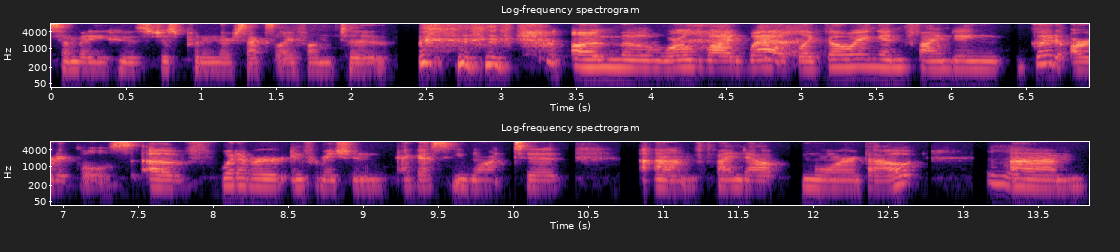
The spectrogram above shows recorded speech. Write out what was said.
somebody who's just putting their sex life onto on the world wide web like going and finding good articles of whatever information i guess you want to um, find out more about mm-hmm. um,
